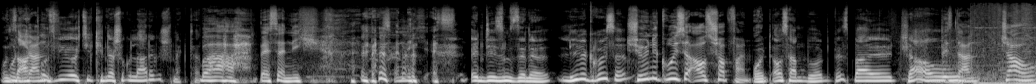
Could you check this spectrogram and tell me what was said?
Und, Und sagt dann- uns, wie euch die Kinderschokolade geschmeckt hat. Bah, besser nicht. besser nicht essen. In diesem Sinne, liebe Grüße Schöne Grüße aus Schopfheim. und aus Hamburg. Bis bald. Ciao. Bis dann. Ciao.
